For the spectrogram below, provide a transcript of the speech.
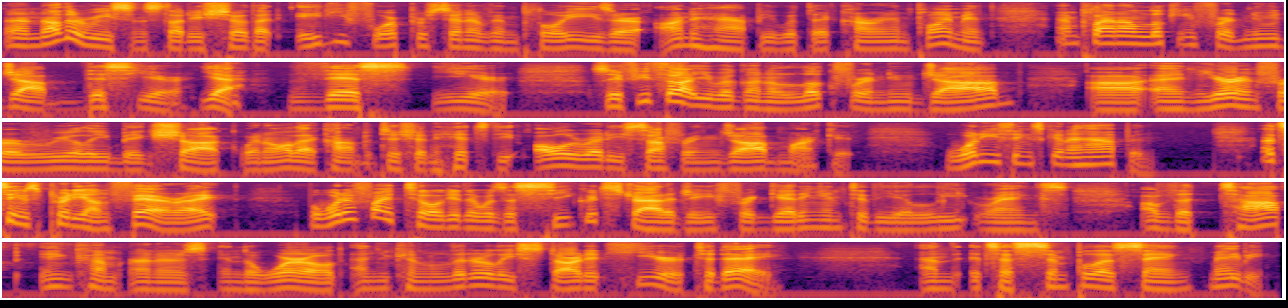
And another recent study showed that 84% of employees are unhappy with their current employment and plan on looking for a new job this year. Yeah, this year. So if you thought you were going to look for a new job, uh, and you're in for a really big shock when all that competition hits the already suffering job market, what do you think is going to happen? That seems pretty unfair, right? But what if I told you there was a secret strategy for getting into the elite ranks of the top income earners in the world and you can literally start it here today? And it's as simple as saying maybe.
